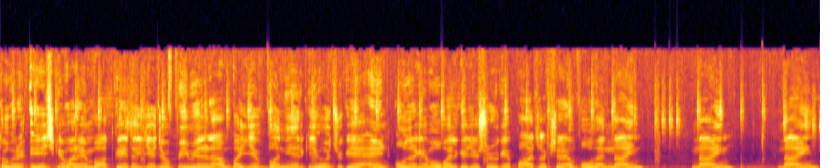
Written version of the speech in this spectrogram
तो अगर एज के बारे में बात करें तो ये जो फीमेल है ना, भाई, ये वन ईयर की हो चुकी है। एंड ओनर के मोबाइल के जो शुरू के पाँच अक्षर है, वो है nine nine nine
